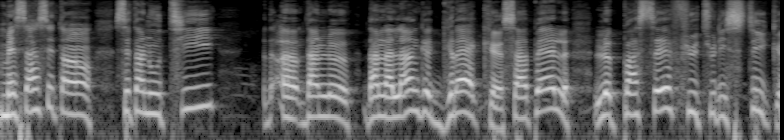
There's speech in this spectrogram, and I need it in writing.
Mais ça, c'est un, c'est un outil euh, dans, le, dans la langue grecque, ça s'appelle le passé futuristique.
